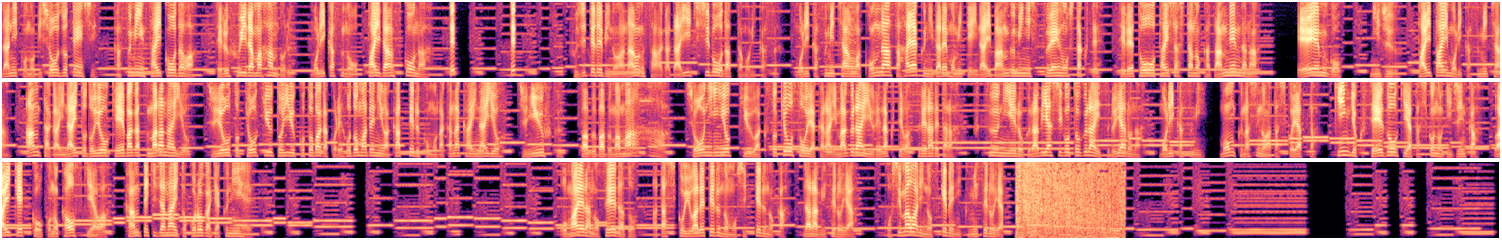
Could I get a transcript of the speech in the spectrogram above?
何この美少女天使。かすみん最高だわ。セルフイラマハンドル。森かすのおっぱいダンスコーナー。ででフジテレビのアナウンサーが第一志望だった森かす森かすみちゃんはこんな朝早くに誰も見ていない番組に出演をしたくてテレ東を退社したのか。残念だな。AM5 20パイパイ森かすみちゃん。あんたがいないと土曜競馬がつまらないよ。需要と供給という言葉がこれほどまでに分かってる子もなかなかいないよ。授乳服バブバブママ。承認欲求はクソ競争やから今ぐらい揺れなくて忘れられたら普通にエログラビア仕事ぐらいするやろな。森かすみ文句なしのあたしこやった。筋力製造機やたしこの擬人化。わい結構この顔好きやわ。完璧じゃないところが逆にええ。お前らのせいだぞ。あたしこ言われてるのも知ってるのか。なら見せろや。腰回りのスケベに組みせろや。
